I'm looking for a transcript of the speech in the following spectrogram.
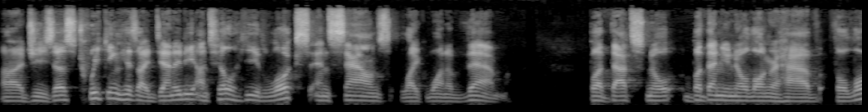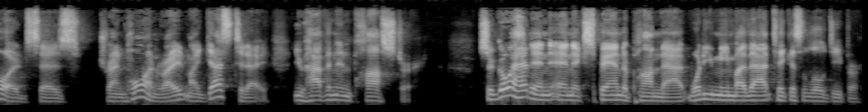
uh, Jesus, tweaking his identity until he looks and sounds like one of them. But that's no. But then you no longer have the Lord, says Trent Horn, right? My guest today. You have an impostor. So go ahead and, and expand upon that. What do you mean by that? Take us a little deeper.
